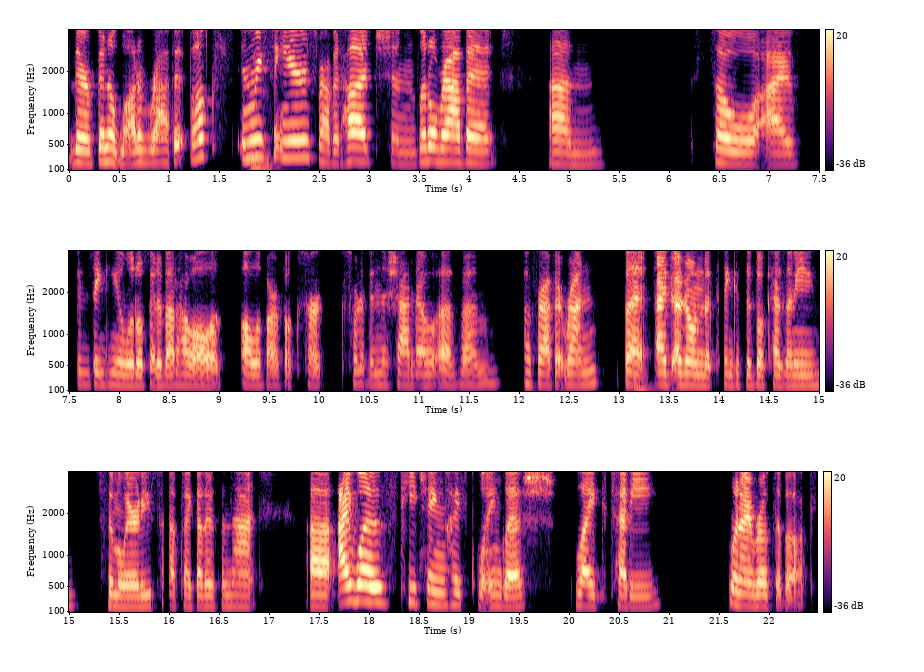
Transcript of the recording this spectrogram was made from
there have been a lot of rabbit books in Mhm. recent years, Rabbit Hutch and Little Rabbit. Um, so I've been thinking a little bit about how all of, all of our books are sort of in the shadow of um of Rabbit Run, but Mhm. I, I don't think if the book has any similarities to Updike other than that. Uh, I was teaching high school English like Teddy when I wrote the book.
